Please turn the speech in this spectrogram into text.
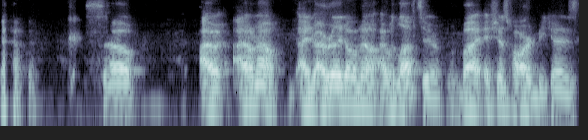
So I I don't know. I, I really don't know. I would love to, but it's just hard because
